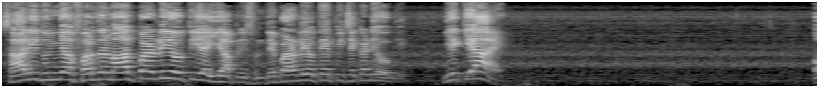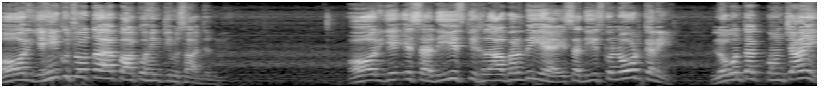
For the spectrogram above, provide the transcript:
ساری دنیا فرض نماز پڑھ رہی ہوتی ہے، یہ اپنی سنتے پڑھ رہے ہوتے ہیں، پیچھے کھڑے ہو کے۔ یہ کیا ہے؟ اور یہی کچھ ہوتا ہے پاک و ہند کی مساجد میں۔ اور یہ اس حدیث کی خلاف ورزی ہے، اس حدیث کو نوٹ کریں، لوگوں تک پہنچائیں۔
